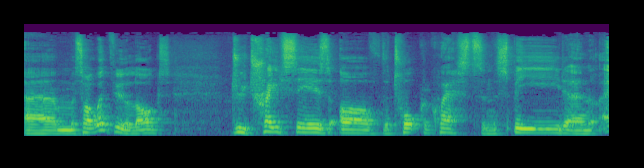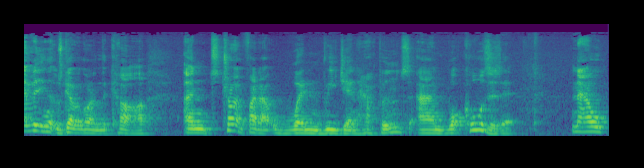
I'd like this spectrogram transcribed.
Um, so I went through the logs, drew traces of the torque requests and the speed and everything that was going on in the car, and to try and find out when regen happens and what causes it. Now,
